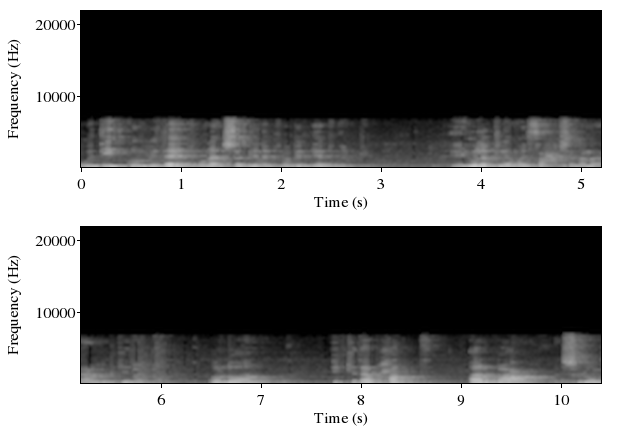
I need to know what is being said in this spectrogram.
ودي تكون بداية مناقشة بينك ما بين ابنك. يقول لك ليه ما يصحش إن أنا أعمل كده؟ قول له آه. الكتاب حط أربع شروط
